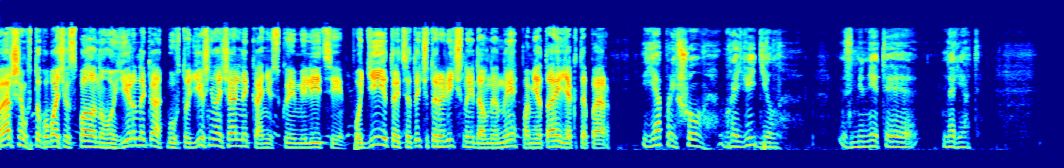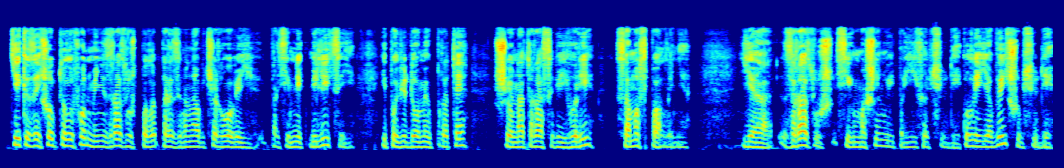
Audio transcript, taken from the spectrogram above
Першим, хто побачив спаленого гірника, був тодішній начальник канівської міліції. Події 34-річної давнини пам'ятає як тепер. Я прийшов в райвідділ змінити наряд. Тільки зайшов телефон, мені зразу ж перезвонив черговий працівник міліції і повідомив про те, що на Тарасовій горі самоспалення. Я зразу ж сів в машину і приїхав сюди. Коли я вийшов сюди,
